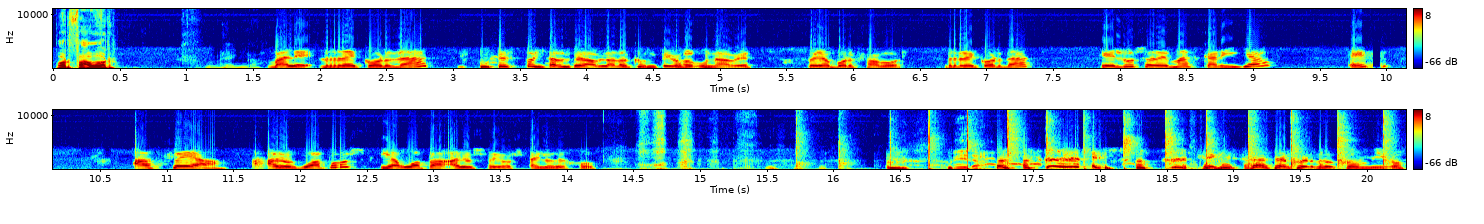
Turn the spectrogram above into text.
Por favor, Venga. Vale, recordad, esto ya lo he hablado contigo alguna vez, pero por favor, recordad que el uso de mascarillas es afea a los guapos y aguapa a los feos. Ahí lo dejo. mira. Eso, que estarás de acuerdo conmigo.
